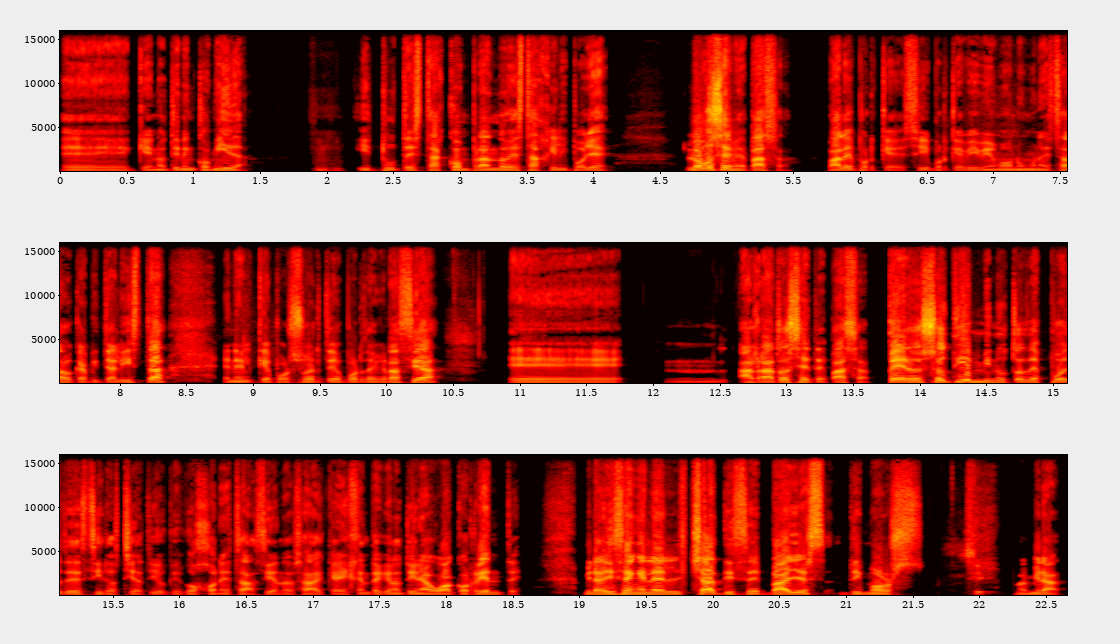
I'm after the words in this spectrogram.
que no tienen comida y tú te estás comprando esta gilipollez. Luego se me pasa, ¿vale? Porque sí, porque vivimos en un estado capitalista en el que por suerte o por desgracia eh, mm, al rato se te pasa. Pero esos 10 minutos después de decir, hostia, tío, ¿qué cojones estás haciendo? ¿Sabes? Que hay gente que no tiene agua corriente. Mira, dicen en el chat, dice Buyer's Remorse. Sí. Pues mira,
